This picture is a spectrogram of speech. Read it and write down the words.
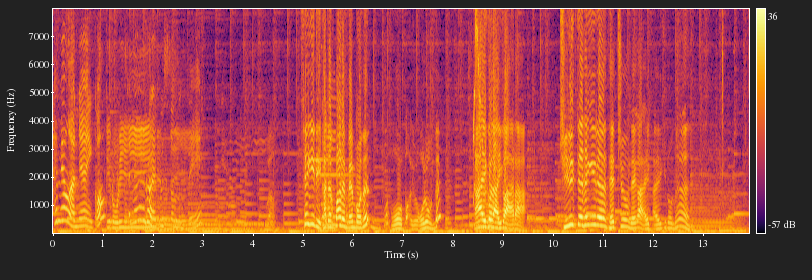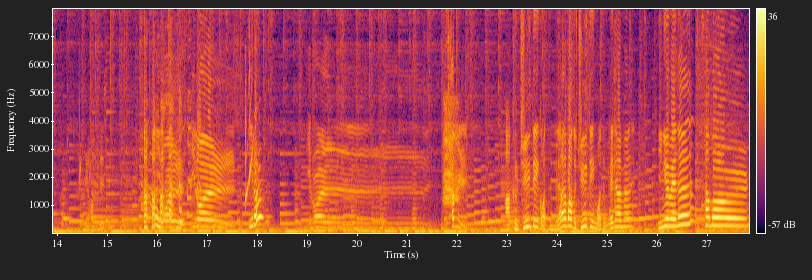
세 명 아니야, 이거? 띠로리 세 명으로 알고 있었는데. 뭐야 생일이 가장 빠른 멤버는? 오 빠- 어려운데? 아 이거 나 이거 알아 쥐늑 때 생일은 대충 내가 알, 알기로는 내가 언제지? 1월 1월 1월? 1월 3일. 아 그럼 쥐늑 때인 것 같은데 내가 봐도 쥐늑 때인 것 같아 왜냐면 잉여맨은 3월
